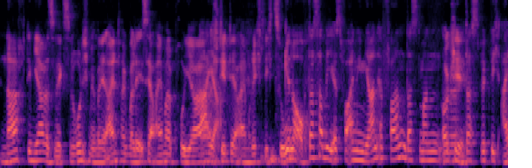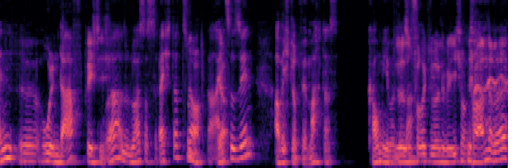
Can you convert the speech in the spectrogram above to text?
nach dem Jahreswechsel, hole ich mir immer den Eintrag, weil der ist ja einmal pro Jahr, Ah, ja. steht der einem rechtlich zu. Genau, auch das habe ich erst vor einigen Jahren erfahren, dass man Okay. äh, das wirklich einholen darf. Richtig. Ja, also du hast das Recht dazu, da einzusehen. Aber ich glaube, wer macht das? Kaum jemand. So verrückte Leute wie ich und ein paar andere.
